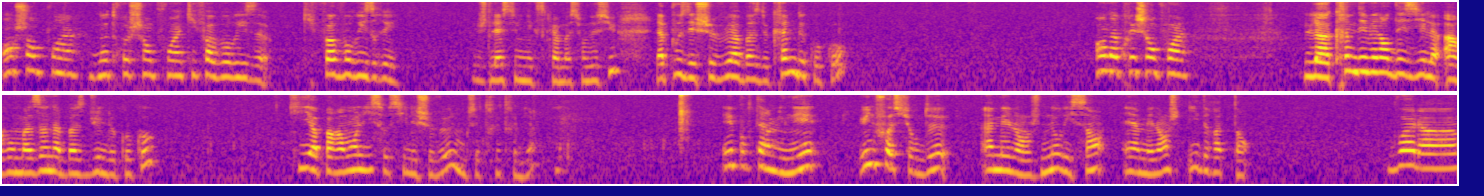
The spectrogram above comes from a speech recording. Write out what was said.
En shampoing, notre shampoing qui favorise, qui favoriserait, je laisse une exclamation dessus, la pousse des cheveux à base de crème de coco. En après-shampoing, la crème démêlante des îles Aromazone à base d'huile de coco. qui apparemment lisse aussi les cheveux, donc c'est très très bien. Et pour terminer, une fois sur deux, un mélange nourrissant et un mélange hydratant. Voilà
